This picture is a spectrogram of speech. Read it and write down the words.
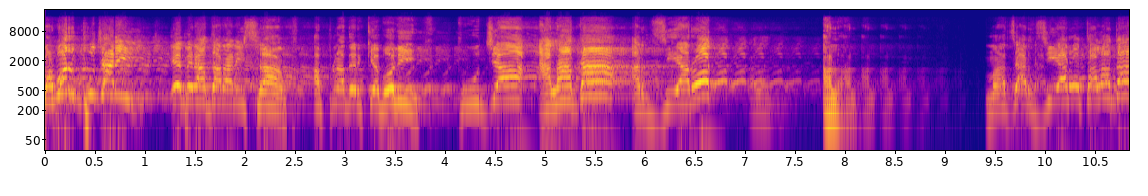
কবর পূজারি। এ বেরাদার আর ইসলাম আপনাদেরকে বলি পূজা আলাদা আর জিয়ারত আলাদা। মাজার জিয়ারত আলাদা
